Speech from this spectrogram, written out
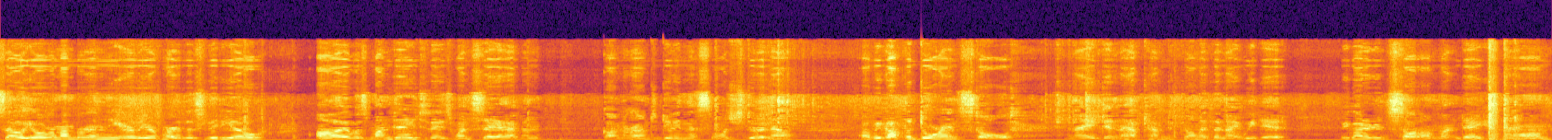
So you'll remember in the earlier part of this video, uh, it was Monday, today's Wednesday, I haven't gotten around to doing this, so I'll just do it now. Uh, we got the door installed, and I didn't have time to film it the night we did. We got it installed on Monday, um,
